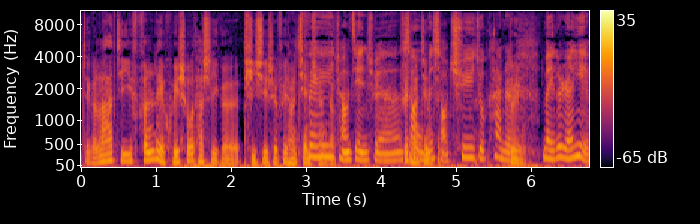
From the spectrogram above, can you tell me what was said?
这个垃圾分类回收它是一个体系是非常健全的。非常健全，像我们小区就看着对每个人也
